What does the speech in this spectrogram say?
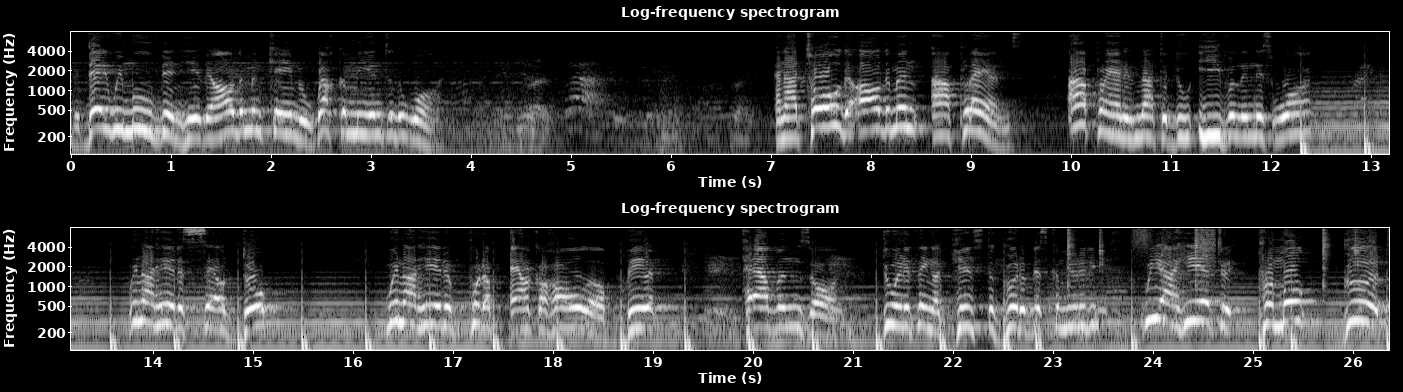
The day we moved in here, the alderman came to welcome me into the ward. And I told the alderman our plans. Our plan is not to do evil in this ward. We're not here to sell dope. We're not here to put up alcohol or beer taverns or do anything against the good of this community. We are here to promote good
